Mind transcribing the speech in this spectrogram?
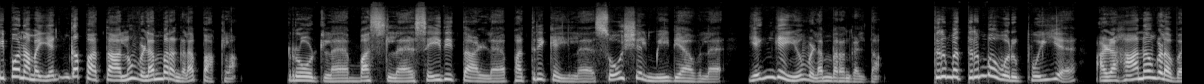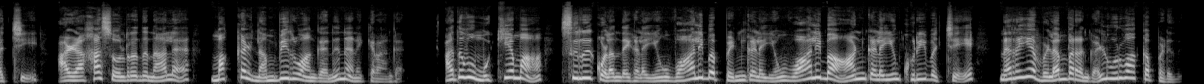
இப்போ நம்ம எங்க பார்த்தாலும் விளம்பரங்களை பார்க்கலாம். ரோட்ல பஸ்ல செய்தித்தாள்ல பத்திரிக்கையில சோஷியல் மீடியாவுல எங்கேயும் விளம்பரங்கள் தான். திரும்ப திரும்ப ஒரு பொய்ய அழகானவங்கள வச்சு அழகா சொல்றதுனால மக்கள் நம்பிடுவாங்கன்னு நினைக்கிறாங்க. அதுவும் முக்கியமா சிறு குழந்தைகளையும் வாலிப பெண்களையும் வாலிப ஆண்களையும் குறி வச்சே நிறைய விளம்பரங்கள் உருவாக்கப்படுது.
